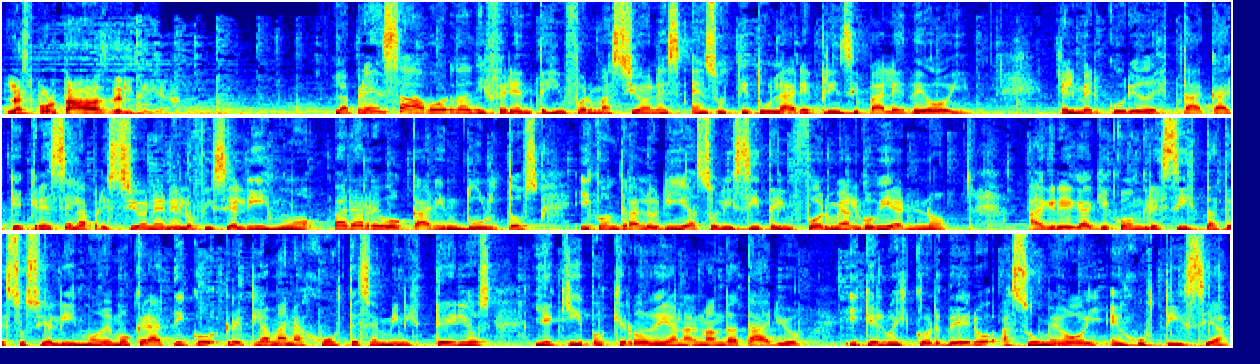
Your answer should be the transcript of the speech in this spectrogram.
Las portadas del día. La prensa aborda diferentes informaciones en sus titulares principales de hoy. El Mercurio destaca que crece la presión en el oficialismo para revocar indultos y Contraloría solicita informe al gobierno. Agrega que congresistas de socialismo democrático reclaman ajustes en ministerios y equipos que rodean al mandatario y que Luis Cordero asume hoy en justicia.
